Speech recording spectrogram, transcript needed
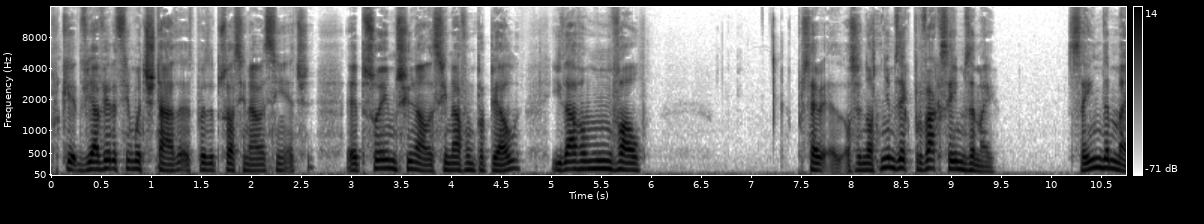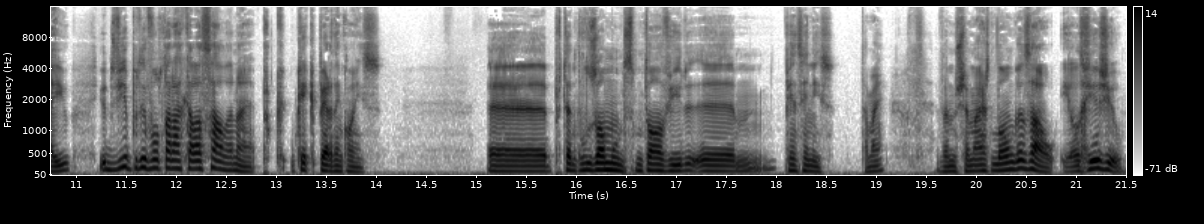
Porque devia haver assim uma testada, depois a pessoa assinava assim, a pessoa emocional assinava um papel e dava-me um vale. Percebe? Ou seja, nós tínhamos é que provar que saímos a meio. Saindo a meio, eu devia poder voltar àquela sala, não é? Porque o que é que perdem com isso? Uh, portanto, luz ao mundo, se me estão a ouvir, uh, pensem nisso, está bem? Vamos chamar de longas ao Ele Reagiu.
